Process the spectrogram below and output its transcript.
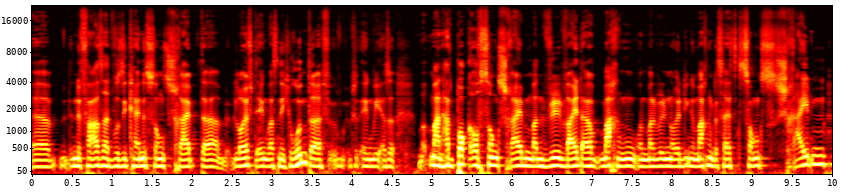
äh, eine Phase hat, wo sie keine Songs schreibt, da läuft irgendwas nicht runter. Irgendwie, also man hat Bock auf Songs schreiben, man will weitermachen und man will neue Dinge machen. Das heißt, Songs schreiben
